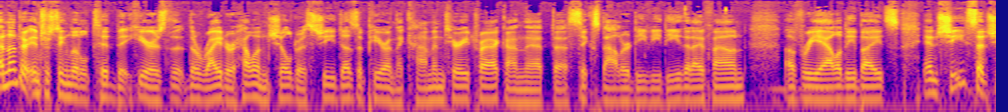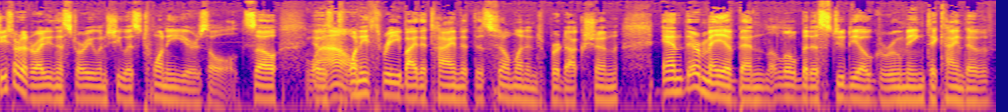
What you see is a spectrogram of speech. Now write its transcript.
Another interesting little tidbit here is the the writer Helen Childress. She does appear on the commentary track on that uh, six dollar DVD that I found of Reality Bites, and she said she started writing this story when she was 20 years old. So it was 23 by the time that this film went into production, and there may have been a little bit of studio grooming to kind of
